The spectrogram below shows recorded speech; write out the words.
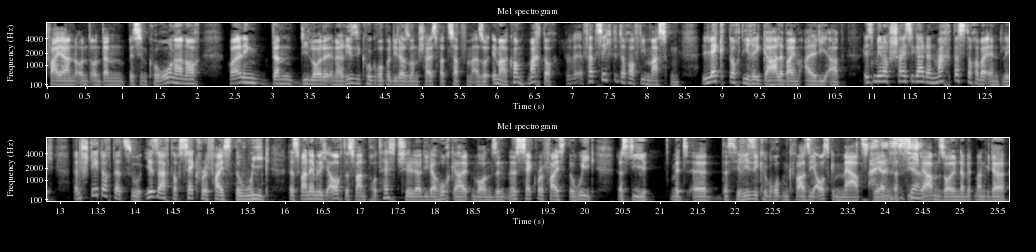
feiern und und dann ein bisschen Corona noch. Vor allen Dingen dann die Leute in der Risikogruppe, die da so einen Scheiß verzapfen. Also immer, komm, mach doch. Verzichtet doch auf die Masken. Leckt doch die Regale beim Aldi ab. Ist mir doch scheißegal, dann macht das doch aber endlich. Dann steht doch dazu. Ihr sagt doch Sacrifice the Weak. Das war nämlich auch, das waren Protestschilder, die da hochgehalten worden sind, ne? Sacrifice the Weak, dass die mit, äh, dass die Risikogruppen quasi ausgemerzt Alter, werden, das dass ist die ja- sterben sollen, damit man wieder,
